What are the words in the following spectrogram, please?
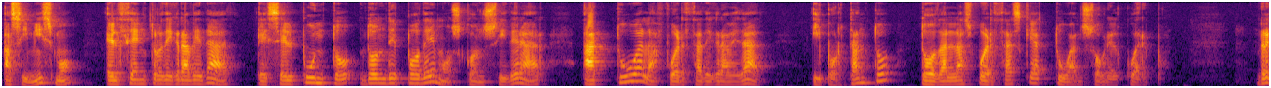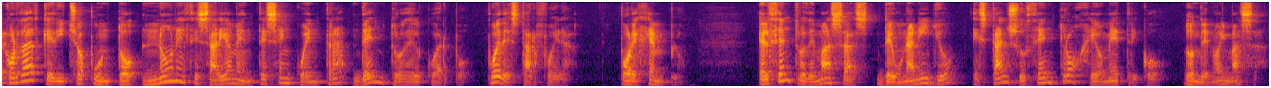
Asimismo, el centro de gravedad es el punto donde podemos considerar actúa la fuerza de gravedad y por tanto todas las fuerzas que actúan sobre el cuerpo. Recordad que dicho punto no necesariamente se encuentra dentro del cuerpo, puede estar fuera. Por ejemplo, el centro de masas de un anillo está en su centro geométrico, donde no hay masa.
